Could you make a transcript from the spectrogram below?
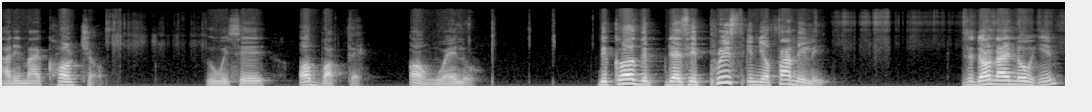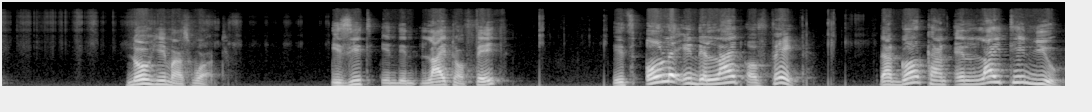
And in my culture, we will say obafe onwelo. Because the, there's a priest in your family. You say, don't I know him? Know him as what? Is it in the light of faith? It's only in the light of faith that God can enlighten you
